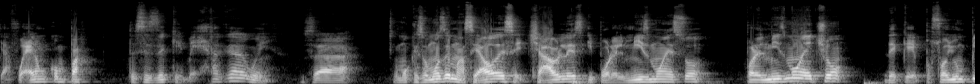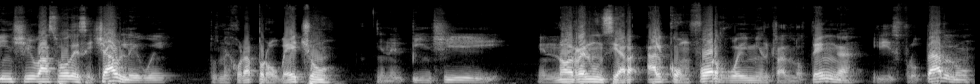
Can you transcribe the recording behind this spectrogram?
ya fueron, compa. Entonces es de que verga, güey. O sea, como que somos demasiado desechables y por el mismo eso, por el mismo hecho de que pues soy un pinche vaso desechable, güey, pues mejor aprovecho en el pinche, en no renunciar al confort, güey, mientras lo tenga y disfrutarlo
